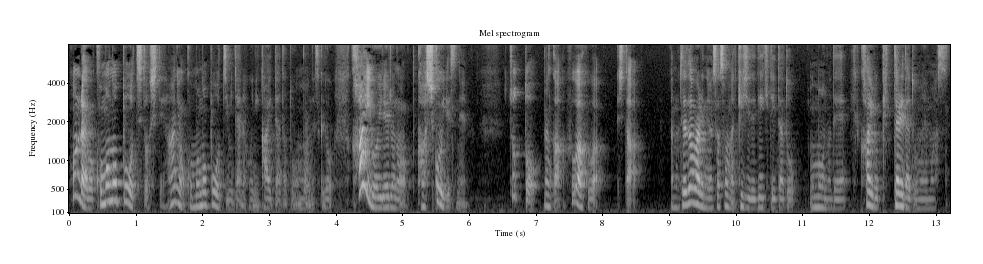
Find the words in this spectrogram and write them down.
本来は小物ポーチとして兄は小物ポーチみたいな風に書いてあったと思うんですけど回路入れるの賢いですねちょっとなんかふわふわしたあの手触りの良さそうな生地でできていたと思うので回路ぴったりだと思います。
